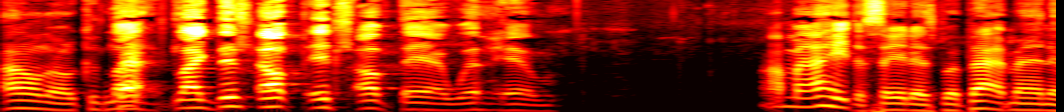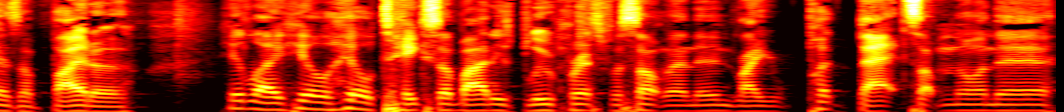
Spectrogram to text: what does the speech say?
I don't know because like like this up, it's up there with him. I mean I hate to say this, but Batman is a biter. He like he'll he'll take somebody's blueprints for something and then like put bat something on there.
